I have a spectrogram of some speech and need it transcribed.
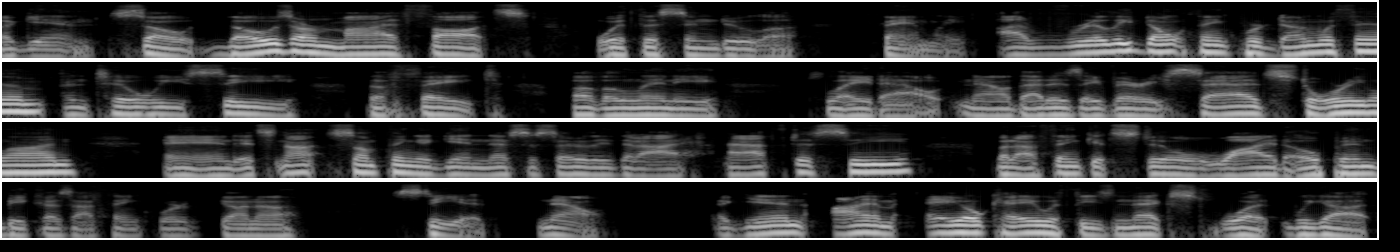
again. So those are my thoughts with the Syndulla family. I really don't think we're done with them until we see the fate of Eleni played out. Now that is a very sad storyline and it's not something again necessarily that I have to see, but I think it's still wide open because I think we're gonna see it. Now, again, I am a okay with these next what we got.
